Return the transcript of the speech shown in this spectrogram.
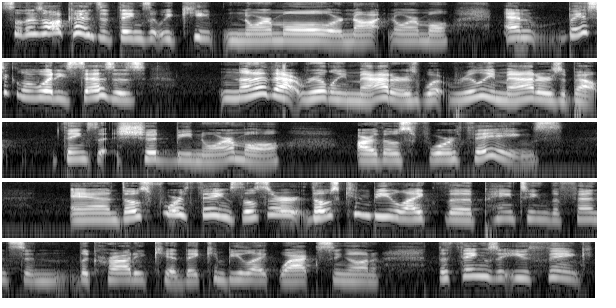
So there's all kinds of things that we keep normal or not normal. And basically what he says is none of that really matters. What really matters about things that should be normal are those four things. And those four things, those are those can be like the painting the fence in the Karate Kid. They can be like waxing on the things that you think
